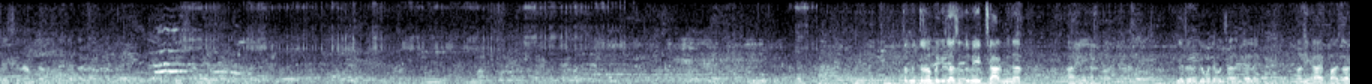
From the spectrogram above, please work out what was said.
जय श्रीरामचा झेंडा काढला. जय श्रीराम. तर मित्रांनो बघितलं असेल तुम्ही चार मिनार आहे. याचा व्हिडिओमध्ये पण सांगितलेला आहे. आणि हा आहे बाजार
